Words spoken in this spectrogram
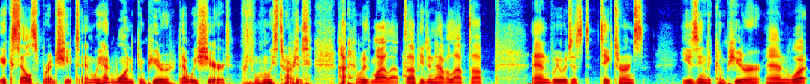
Excel spreadsheet, and we had one computer that we shared when we started. With my laptop, he didn't have a laptop and we would just take turns using the computer. And what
